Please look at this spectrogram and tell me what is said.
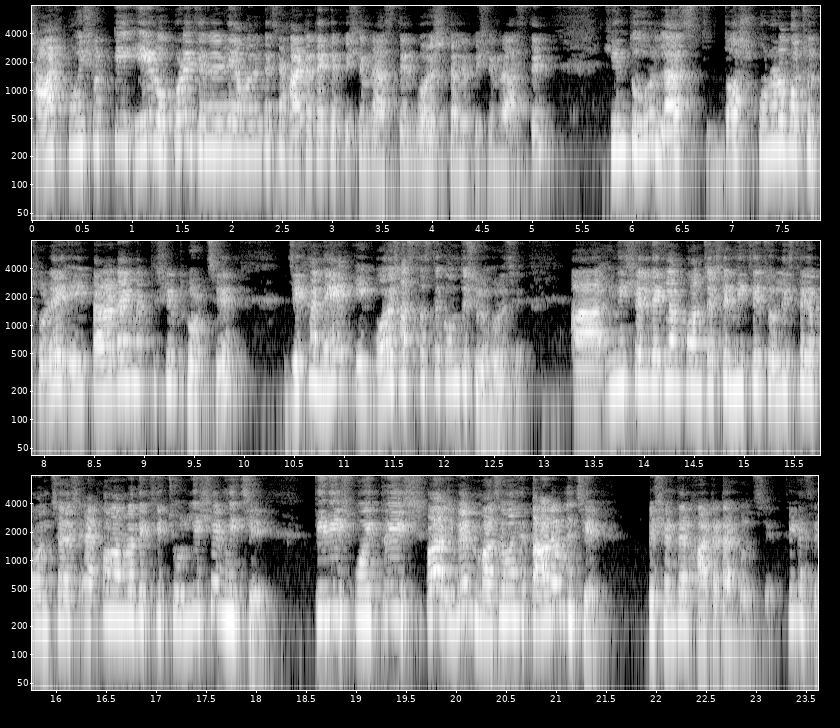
ষাট, পঁয়ষট্টি এর ওপরে জেনারেলি আমাদের কাছে হার্ট অ্যাটাকের পেশেন্টরা আসতেন বয়সকালের পেশেন্টরা আসতেন। কিন্তু লাস্ট দশ, পনেরো বছর ধরে এই প্যারাডাইম একটা শিফট ঘটছে, যেখানে এই বয়স আস্তে আস্তে কমতে শুরু করেছে। ইনিশিয়ালি দেখলাম পঞ্চাশের নিচে, চল্লিশ থেকে পঞ্চাশ, এখন আমরা দেখছি চল্লিশের নিচে, তিরিশ, পঁয়ত্রিশ বা ইভেন মাঝে মাঝে তারও নিচে পেশেন্টের হার্ট অ্যাটাক হচ্ছে, ঠিক আছে?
